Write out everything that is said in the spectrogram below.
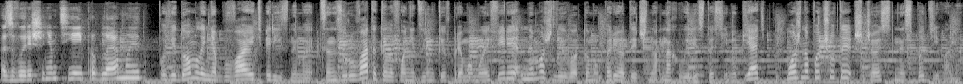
з вирішенням цієї проблеми. Повідомлення бувають різними. Цензурувати телефонні дзвінки в прямому ефірі неможливо, тому періодично на хвилі 107,5 можна почути щось несподіване.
